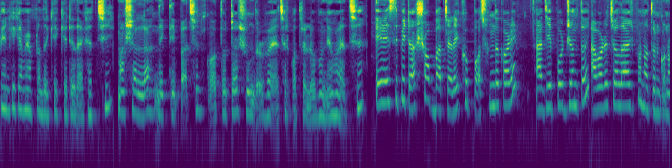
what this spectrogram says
প্যানকেক আমি আপনাদেরকে কেটে দেখাচ্ছি। মাসাল্লাহ দেখতেই পাচ্ছেন কতটা সুন্দর হয়েছে আর কতটা লোভনীয় হয়েছে। এই রেসিপিটা সব বাচ্চারাই খুব পছন্দ করে। আজ এ পর্যন্তই। আবারও চলে আসব নতুন কোনো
